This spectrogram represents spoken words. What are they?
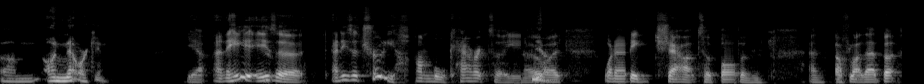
um, on networking. Yeah, and he is a and he's a truly humble character. You know, Yeah. I want a big shout out to Bob and and stuff like that. But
